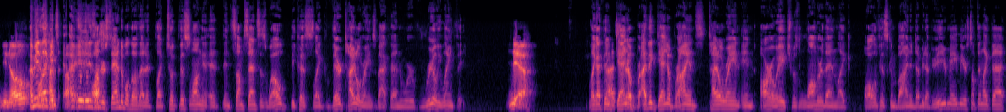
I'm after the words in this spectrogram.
you know. I mean, like it's up. It is Awesome. understandable though that it like took this long in, in some sense as well because like their title reigns back then were really lengthy. Yeah, Like I think That's Daniel, true. I think Daniel Bryan's title reign in ROH was longer than like all of his combined in WWE, or maybe or something like that.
